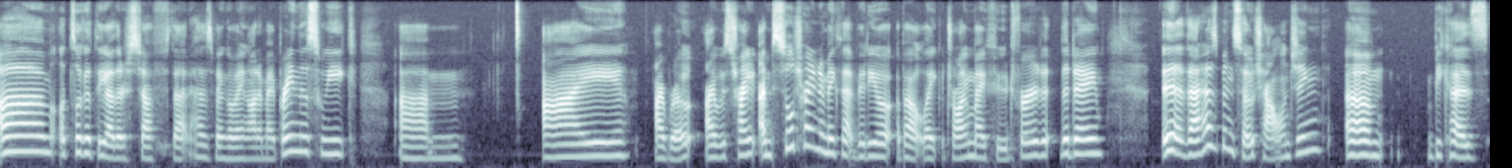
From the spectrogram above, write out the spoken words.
Um, let's look at the other stuff that has been going on in my brain this week. Um, I I wrote. I was trying. I'm still trying to make that video about like drawing my food for the day. It, eh, that has been so challenging um, because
